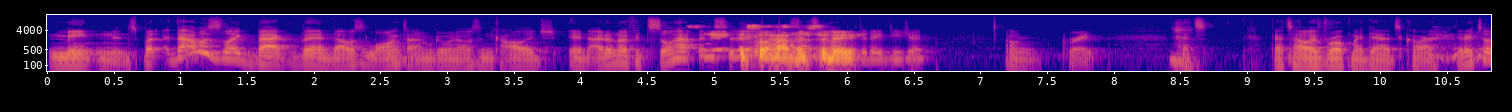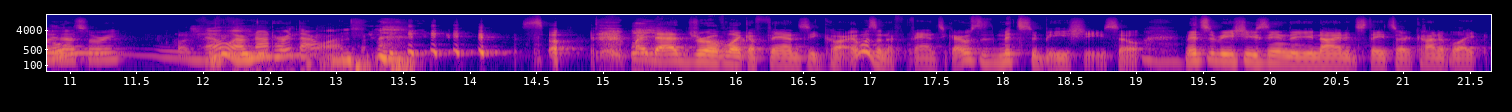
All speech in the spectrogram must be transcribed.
maintenance. But that was like back then. That was a long time ago when I was in college, and I don't know if it still happens today. It still happens today. Today, DJ. Oh, great. That's that's how I broke my dad's car. Did I tell you that oh. story? no? I've not heard that one. my dad drove like a fancy car. It wasn't a fancy car. It was a Mitsubishi. So Mitsubishis in the United States are kind of like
